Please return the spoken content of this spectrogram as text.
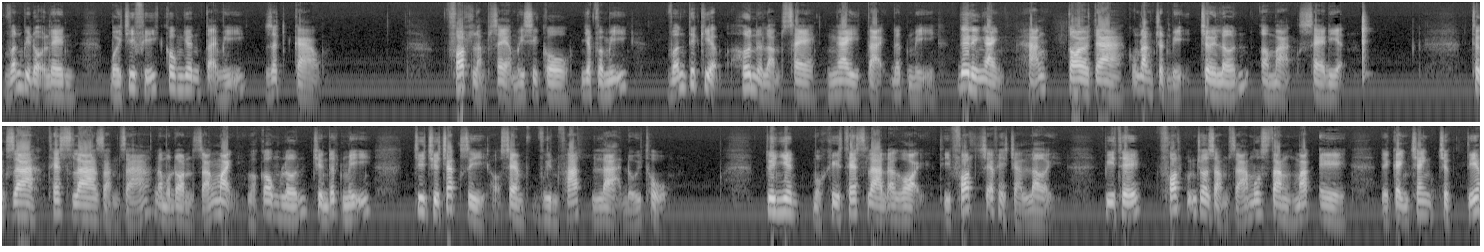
vẫn bị đội lên bởi chi phí công nhân tại Mỹ rất cao. Ford làm xe ở Mexico nhập vào Mỹ vẫn tiết kiệm hơn là làm xe ngay tại đất Mỹ. Đây là hình ảnh hãng Toyota cũng đang chuẩn bị chơi lớn ở mảng xe điện. Thực ra Tesla giảm giá là một đòn giáng mạnh vào các ông lớn trên đất Mỹ, chứ chưa chắc gì họ xem VinFast là đối thủ. Tuy nhiên, một khi Tesla đã gọi thì Ford sẽ phải trả lời. Vì thế, Ford cũng cho giảm giá Mustang Mach-E để cạnh tranh trực tiếp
